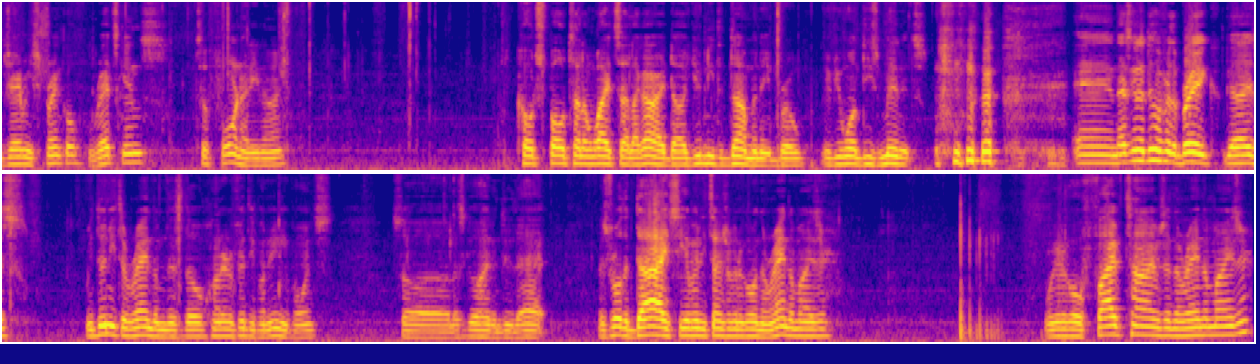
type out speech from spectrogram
Jeremy Sprinkle, Redskins to 499. Coach Spo telling Whiteside, like, all right, dog, you need to dominate, bro, if you want these minutes. and that's going to do it for the break, guys. We do need to random this, though. 150 Panini points. So uh, let's go ahead and do that. Let's roll the die, see how many times we're going to go in the randomizer. We're going to go five times in the randomizer.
